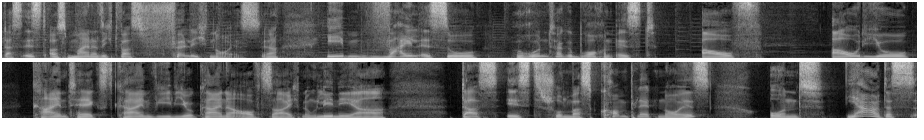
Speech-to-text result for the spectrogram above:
das ist aus meiner Sicht was völlig Neues. Ja, eben weil es so runtergebrochen ist auf Audio, kein Text, kein Video, keine Aufzeichnung, linear. Das ist schon was komplett Neues. Und ja, das,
